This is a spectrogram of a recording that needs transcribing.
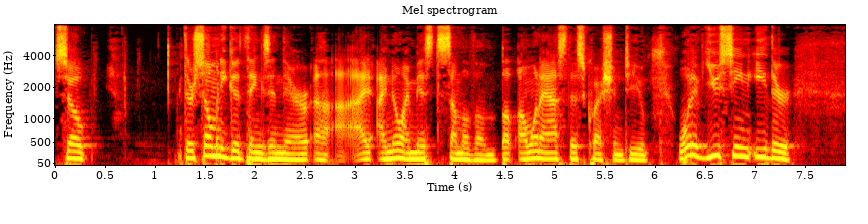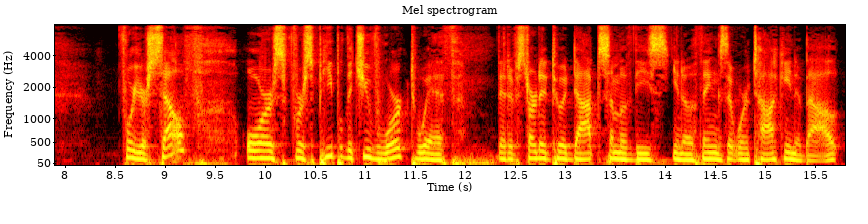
So there's so many good things in there. Uh, I, I know I missed some of them, but I want to ask this question to you. What have you seen either for yourself or for people that you've worked with that have started to adopt some of these, you know, things that we're talking about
